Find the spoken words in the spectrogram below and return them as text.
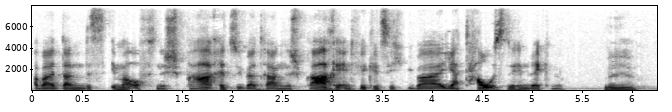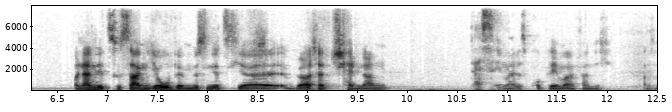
aber dann das immer auf eine Sprache zu übertragen, eine Sprache entwickelt sich über Jahrtausende hinweg, ne? Ja, ja. Und dann jetzt zu sagen, yo, wir müssen jetzt hier Wörter gendern, das ist immer das Problem einfach nicht. Also,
